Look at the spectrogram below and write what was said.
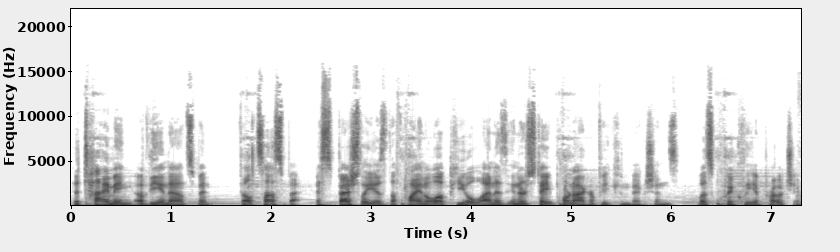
The timing of the announcement felt suspect, especially as the final appeal on his interstate pornography convictions was quickly approaching.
